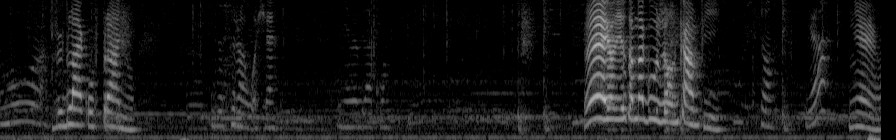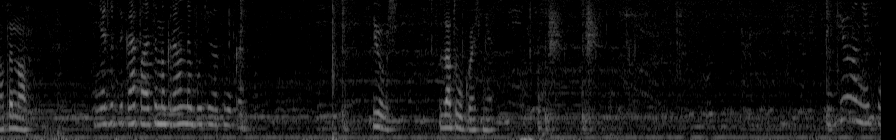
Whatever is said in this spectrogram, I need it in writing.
Ua, Wyblakło w praniu. Zesrało się. Nie wyblakło. Ej, on jest tam na górze, on kampi. Kto? Ja? Nie, o ten no. Nie dotykaj palcem ekranu, bo cię zatłukę. Już. Zatłukłeś mnie. Gdzie oni są?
